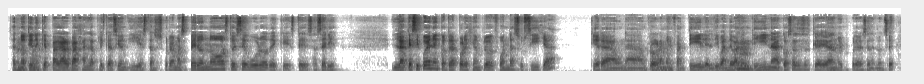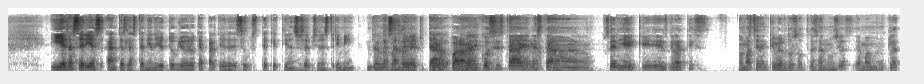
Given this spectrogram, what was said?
O sea, no tienen que pagar, bajan la aplicación y están sus programas, pero no estoy seguro de que esté esa serie. La que sí pueden encontrar, por ejemplo, Fonda su silla, que era una, un programa infantil, el diván de Valentina, cosas de esas que eran muy populares en el 11. Y esas series antes las tenían en YouTube, yo creo que a partir de, de que tienen su servicio en streaming, Ya las han de haber quitado. Pero paramédicos sí está en esta serie que es gratis, nomás tienen que ver dos o tres anuncios, se llama Moonclat,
